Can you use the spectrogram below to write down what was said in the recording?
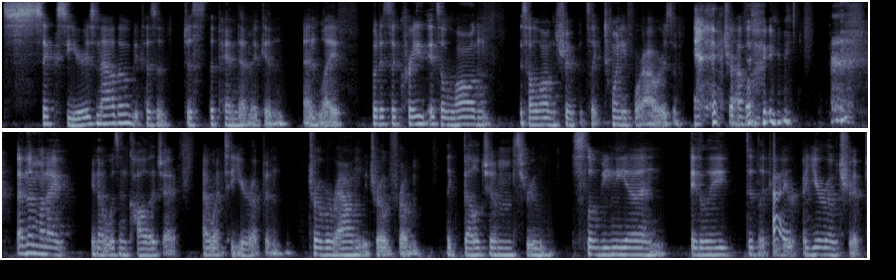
six years now though because of just the pandemic and and life. But it's a crazy, it's a long, it's a long trip. It's like 24 hours of traveling. and then when I, you know, was in college, I, I went to Europe and drove around. We drove from like Belgium through Slovenia and Italy. Did like a, Euro, a Euro trip.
